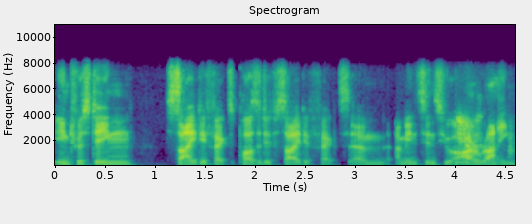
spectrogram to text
interesting side effects, positive side effects. Um, I mean, since you yeah. are running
